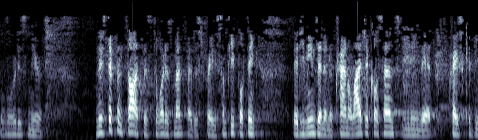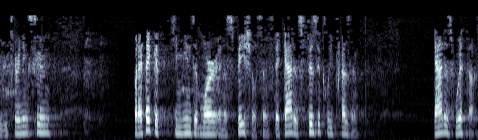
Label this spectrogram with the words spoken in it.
The Lord is near. And there's different thoughts as to what is meant by this phrase. Some people think that he means it in a chronological sense, meaning that Christ could be returning soon. But I think it, he means it more in a spatial sense, that God is physically present. God is with us.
